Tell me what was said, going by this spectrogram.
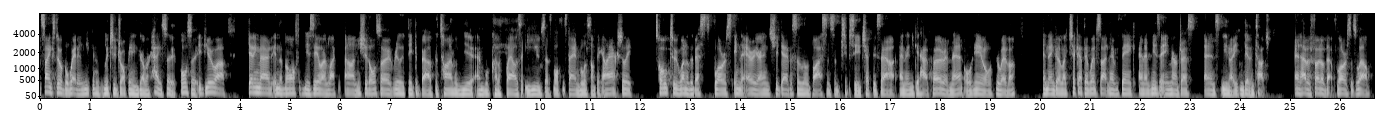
something to do with a wedding, you can literally drop in and go like, hey, so also if you are getting married in the north of New Zealand, like um, you should also really think about the time of year and what kind of flowers that you use that's more sustainable or something. I actually talked to one of the best florists in the area and she gave us a little advice and some tips here, check this out. And then you could have her in there or him or whoever and then go like check out their website and everything. And then here's the email address and you know, you can get in touch and have a photo of that florist as well.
